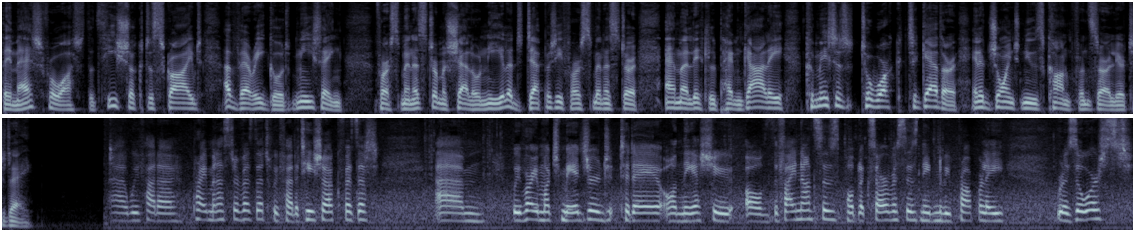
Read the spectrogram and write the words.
They met for what the Taoiseach described a very good meeting. First Minister Michelle O'Neill and Deputy First Minister Emma Little Pengelly committed to work together in a joint news conference earlier today. Uh, we've had a Prime Minister visit, we've had a Taoiseach visit. Um, we very much majored today on the issue of the finances, public services needing to be properly resourced.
